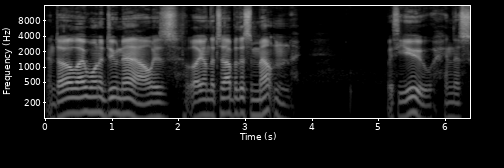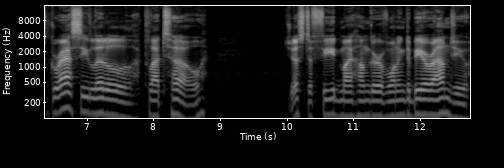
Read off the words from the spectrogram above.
And all I want to do now is lay on the top of this mountain. With you in this grassy little plateau. Just to feed my hunger of wanting to be around you.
